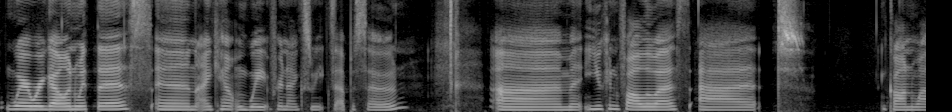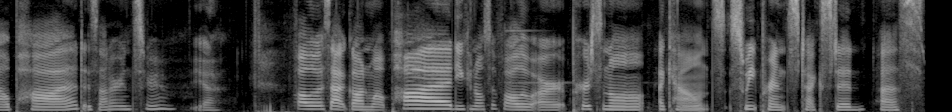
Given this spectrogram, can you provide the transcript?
where we're going with this, and I can't wait for next week's episode. Um, you can follow us at Gone Wild Pod. Is that our Instagram? yeah. Follow us at Gone Well Pod. You can also follow our personal accounts. Sweet Prince texted us.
